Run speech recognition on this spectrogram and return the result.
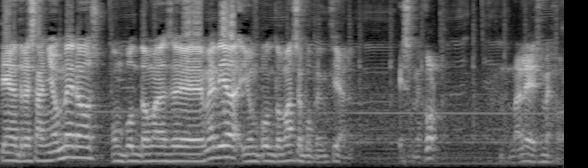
Tiene tres años menos, un punto más de media y un punto más de potencial. Es mejor, ¿vale? Es mejor.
